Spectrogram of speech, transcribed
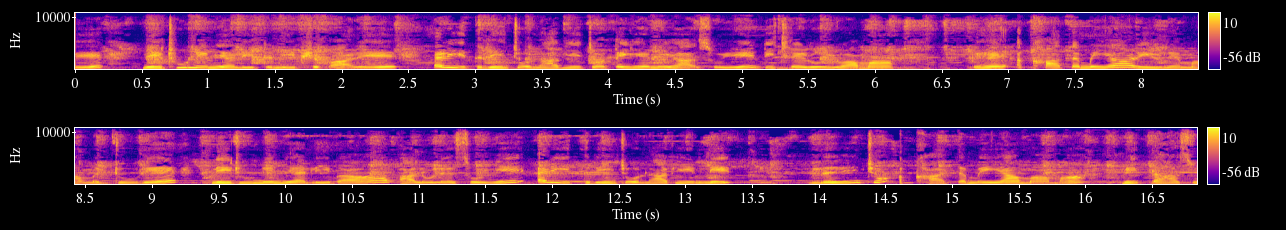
တယ်နေထူးနေမြတ်လေးတနည်းဖြစ်ပါတယ်အဲ့ဒီသတင်းကြွလာပြည့်ကျော်တရက်နေ့ဟာဆိုရင်တီချယ်တို့ရွာမှာဘယ်အခါတမရတွေနဲ့မှမတူတဲ့နေထူးနေမြတ်လေးပါဘာလို့လဲဆိုရင်အဲ့ဒီသတင်းကြိုလာပြည့်နေ့ လင်းကျအခါတမေရမှာမှာမိသားစု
